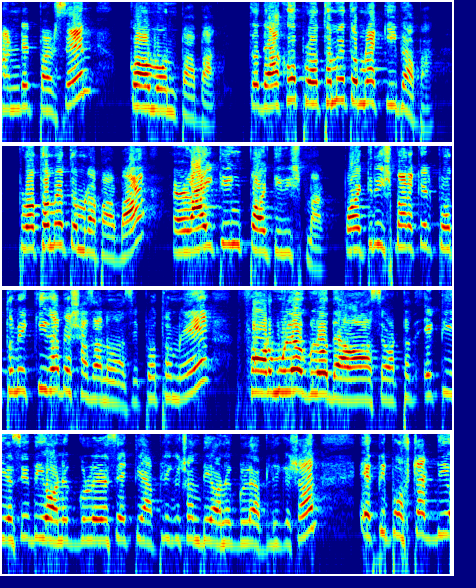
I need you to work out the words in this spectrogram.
হান্ড্রেড পার্সেন্ট কমন পাবা। তো দেখো, প্রথমে তোমরা কি পাবা? প্রথমে তোমরা পাবা রাইটিং পঁয়ত্রিশ মার্ক পঁয়ত্রিশ মার্কের প্রথমে কীভাবে সাজানো আছে? প্রথমে ফর্মুলাগুলো দেওয়া আছে, অর্থাৎ একটি এসে দিয়ে অনেকগুলো এসে একটি অ্যাপ্লিকেশন দিয়ে অনেকগুলো অ্যাপ্লিকেশন একটি পোস্টার দিয়ে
